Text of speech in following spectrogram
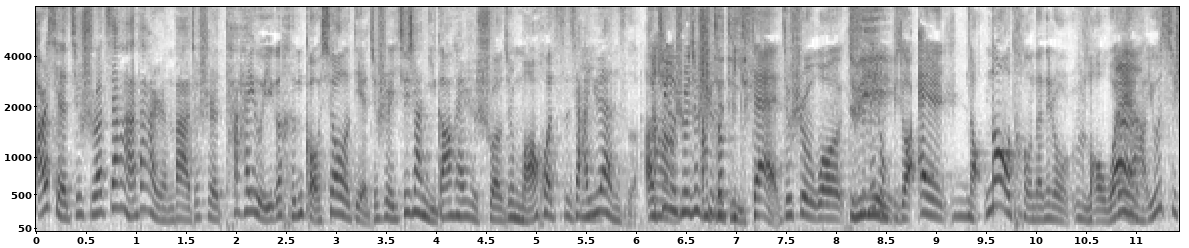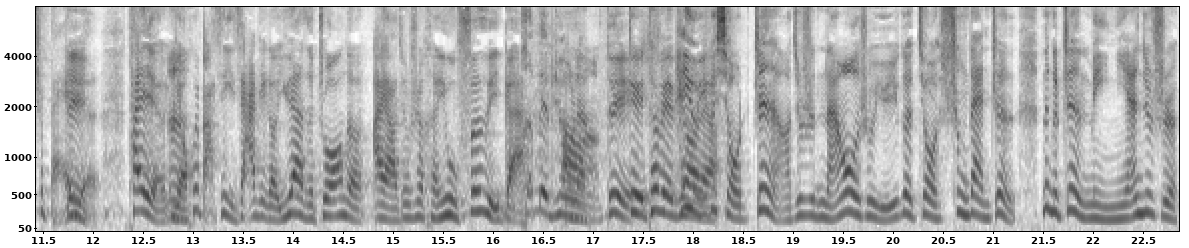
而且就是说加拿大人吧，就是他还有一个很搞笑的点，就是就像你刚开始说的，就忙活自家院子啊，这个时候就是个比赛，就是我就是那种比较爱闹闹腾的那种老外啊，尤其是白人，他也也会把自己家这个院子装的，哎呀，就是很有氛围感，特别漂亮，对对，特别漂亮。还有一个小镇啊，就是南澳的时候有一个叫圣诞镇，那个镇每年就是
